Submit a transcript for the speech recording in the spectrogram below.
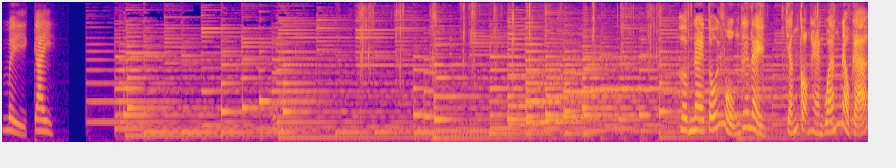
mì cay. Hôm nay tối muộn thế này Chẳng còn hàng quán nào cả.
